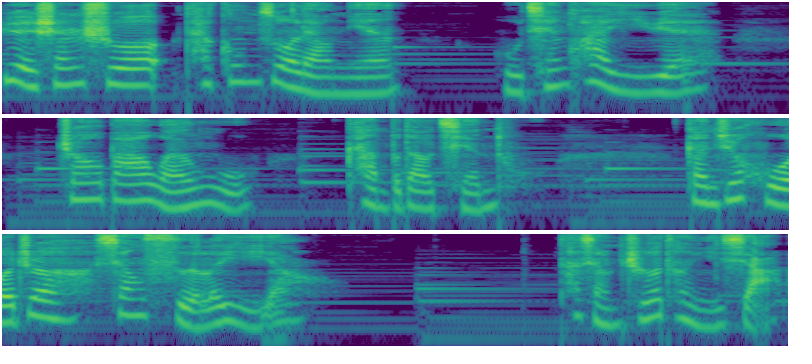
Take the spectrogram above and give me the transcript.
月山说，他工作两年，五千块一月，朝八晚五，看不到前途，感觉活着像死了一样。他想折腾一下，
